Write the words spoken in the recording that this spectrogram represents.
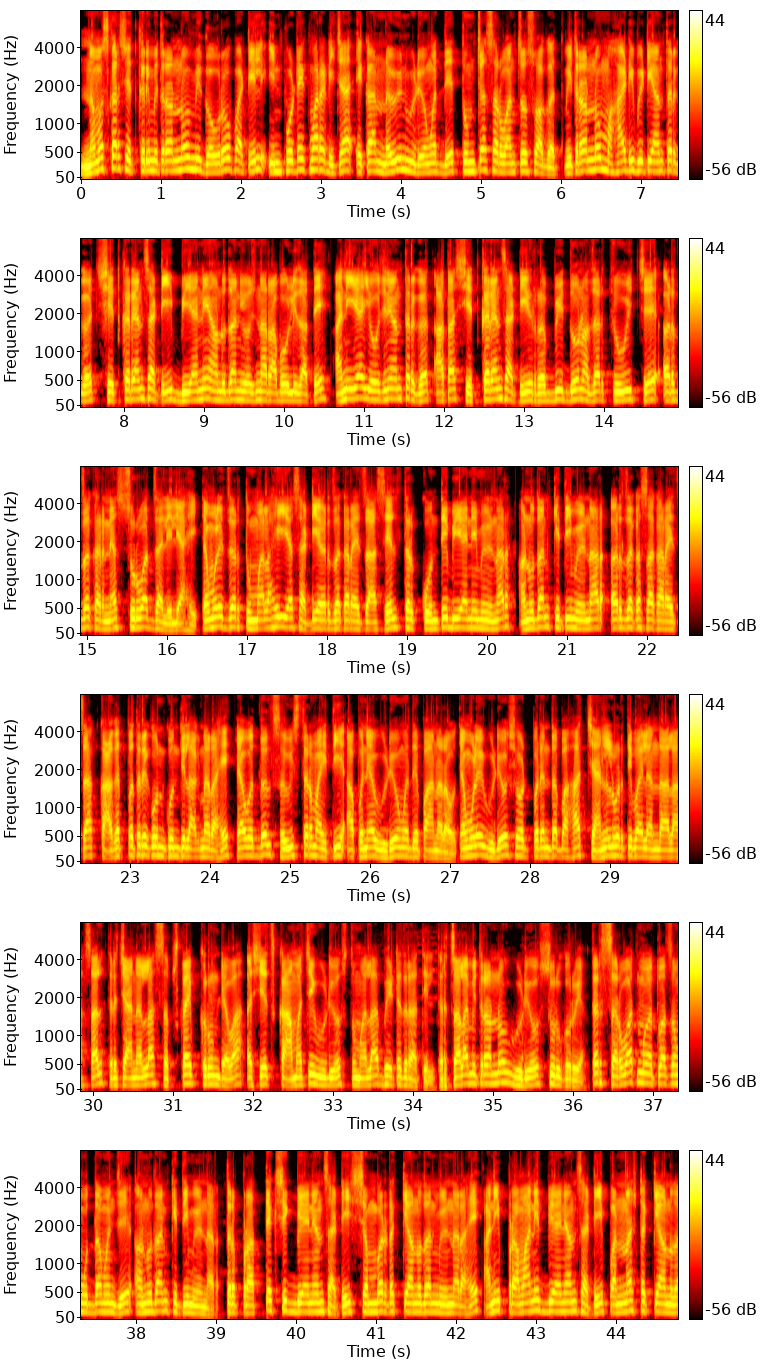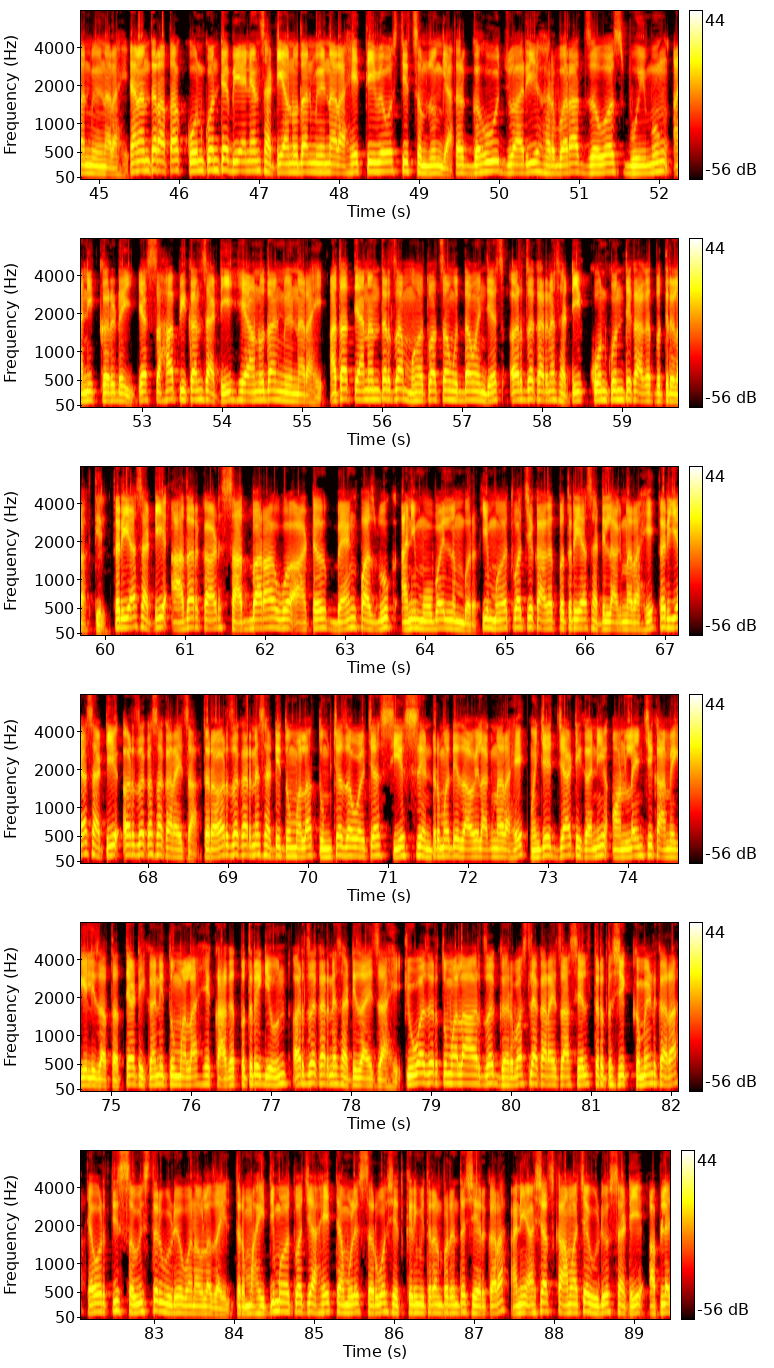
नमस्कार शेतकरी मित्रांनो मी गौरव पाटील इन्फोटेक मराठीच्या एका नवीन व्हिडिओमध्ये तुमच्या सर्वांचं स्वागत. मित्रांनो महाडीबीटी अंतर्गत शेतकऱ्यांसाठी बियाणे अनुदान योजना राबवली जाते आणि या योजनेअंतर्गत आता शेतकऱ्यांसाठी रब्बी दोन हजार चोवीस चे अर्ज करण्यास सुरुवात झालेली आहे. त्यामुळे जर तुम्हालाही यासाठी अर्ज करायचा असेल तर कोणते बियाणे मिळणार अनुदान किती मिळणार अर्ज कसा करायचा कागदपत्रे कोणकोणती लागणार आहे याबद्दल सविस्तर माहिती आपण या व्हिडिओमध्ये पाहणार आहोत. त्यामुळे व्हिडिओ शेवटपर्यंत पहा. चॅनलवरती पहिल्यांदा आला असाल तर चॅनलला सबस्क्राईब करून ठेवा. असेच कामाचे व्हिडिओज तुम्हाला भेटत राहतील. तर चला मित्रांनो व्हिडिओ सुरू करूया. तर सर्वात महत्त्वाचा मुद्दा म्हणजे अनुदान किती मिळणार? तर प्रात्यक्षिक बियाण्यांसाठी शंभर टक्के अनुदान मिळणार आहे आणि प्रमाणित बियाण्यांसाठी पन्नास टक्के अनुदान मिळणार आहे. त्यानंतर आता कोणकोणत्या बियाण्यांसाठी अनुदान मिळणार आहे ते व्यवस्थित समजून घ्या. तर गहू ज्वारी हरभरा जवस भुईमुंग आणि करडई या सहा पिकांसाठी हे अनुदान मिळणार आहे. आता त्यानंतरचा महत्त्वाचा मुद्दा म्हणजेच अर्ज करण्यासाठी कोणकोणते कागदपत्रे लागतील. तर यासाठी आधार कार्ड सातबारा व आठ बँक पासबुक आणि मोबाईल नंबर ही महत्वाची कागदपत्रे यासाठी लागणार आहे. तर यासाठी अर्ज कसा करायचा? तर अर्ज करण्यासाठी तुम्हाला तुमच्या जवळच्या सीएस सेंटरमध्ये जावे लागणार आहे. म्हणजे ज्या ठिकाणी ऑनलाईनची कामे केली जातात त्या ठिकाणी तुम्हाला हे कागदपत्रे घेऊन अर्ज करण्यासाठी जायचं आहे. किंवा जर तुम्हाला अर्ज घरबसल्या करायचा असेल तर तशी कमेंट करा. त्यावरती सविस्तर व्हिडिओ बनवला जाईल. तर माहिती महत्वाची आहे त्यामुळे सर्व शेतकरी मित्रांपर्यंत शेअर करा आणि अशाच कामाच्या व्हिडिओसाठी आपल्या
